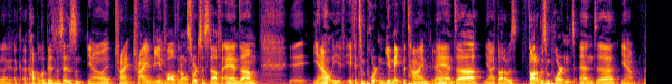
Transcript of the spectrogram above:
uh, a, a couple of businesses. And, you know, I try try and be involved in all sorts of stuff. And um, you know, if, if it's important, you make the time. Yeah. And uh, you know, I thought it was thought it was important, and uh, you know, uh,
